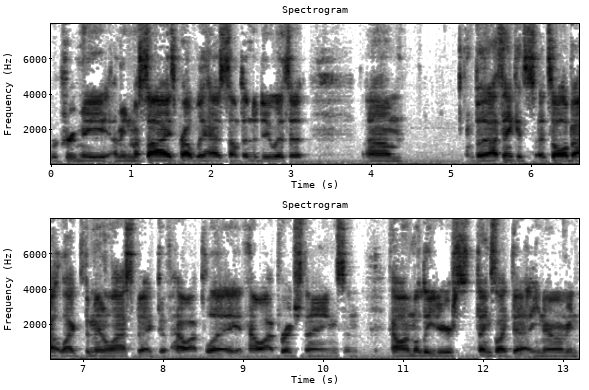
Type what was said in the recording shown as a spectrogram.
recruit me. I mean, my size probably has something to do with it. Um, but I think it's it's all about like the mental aspect of how I play and how I approach things and how I'm a leader, things like that. You know, I mean,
